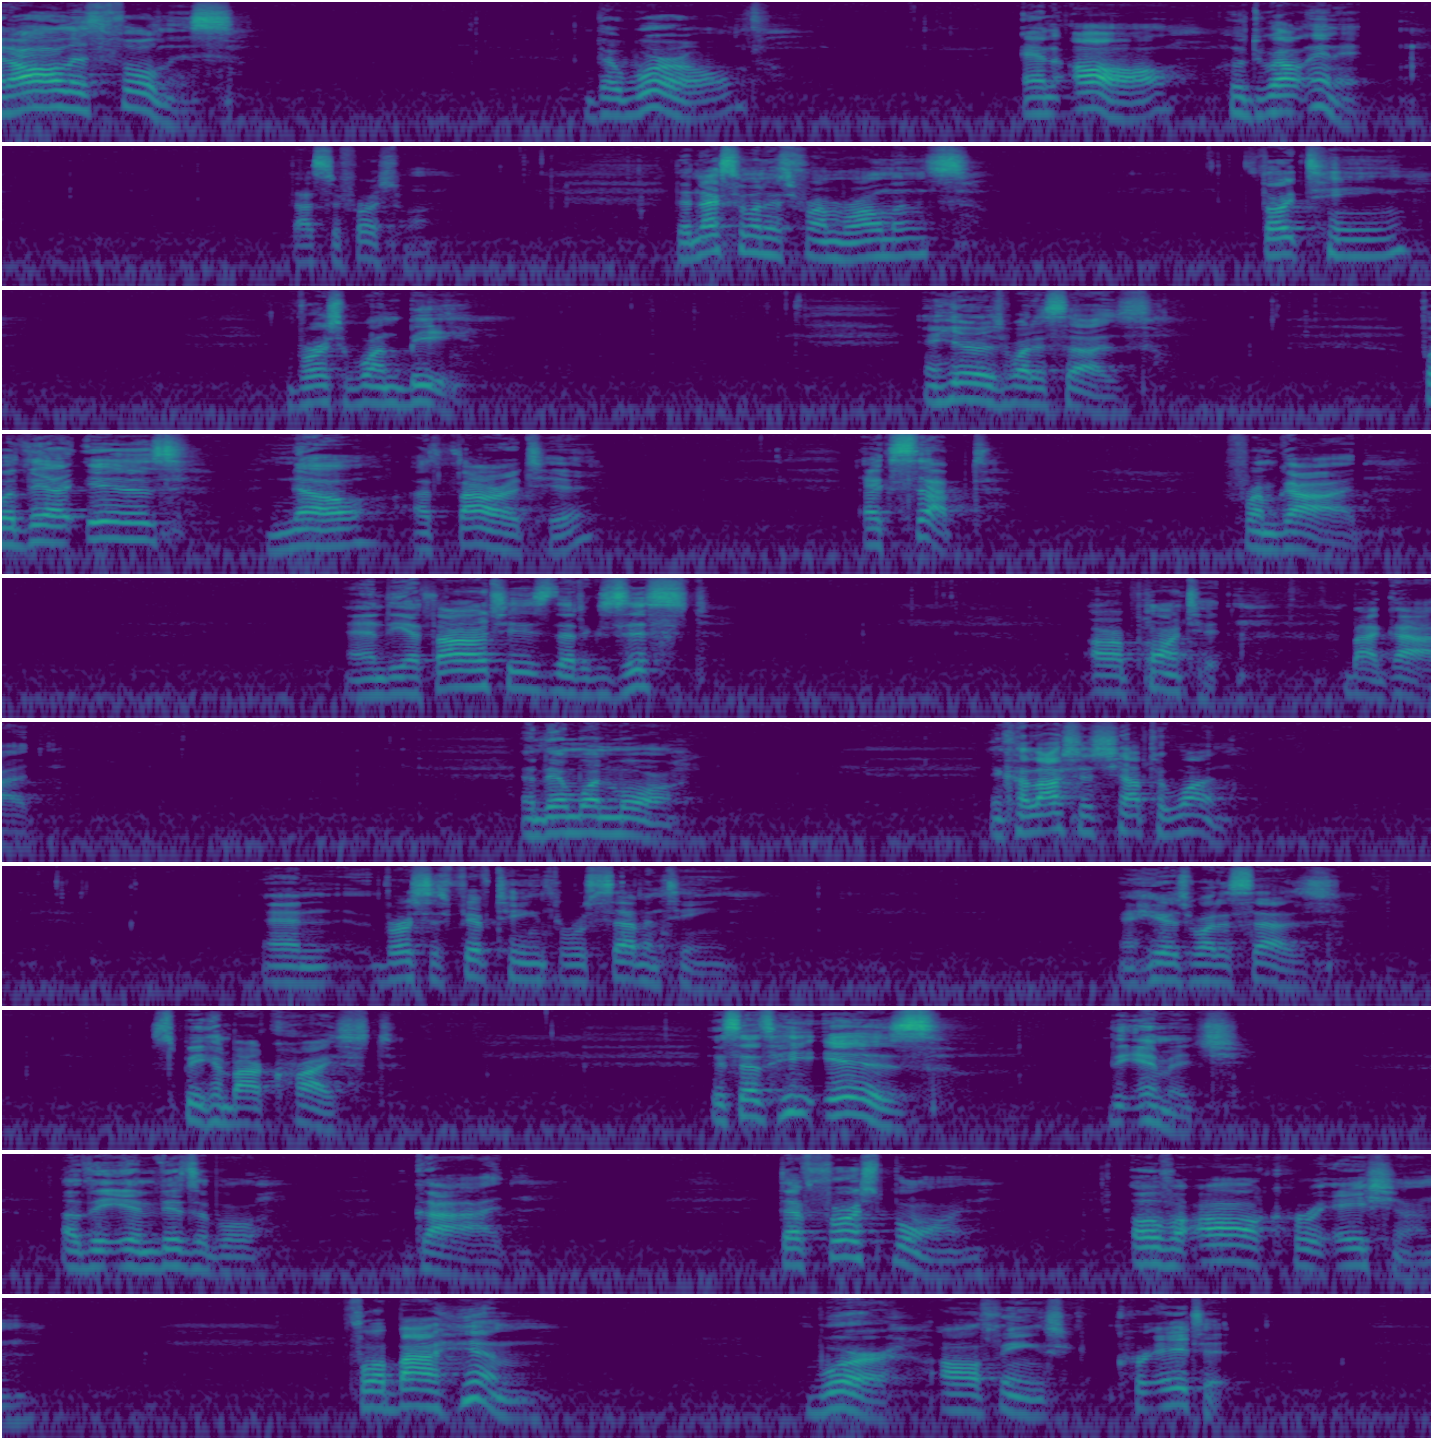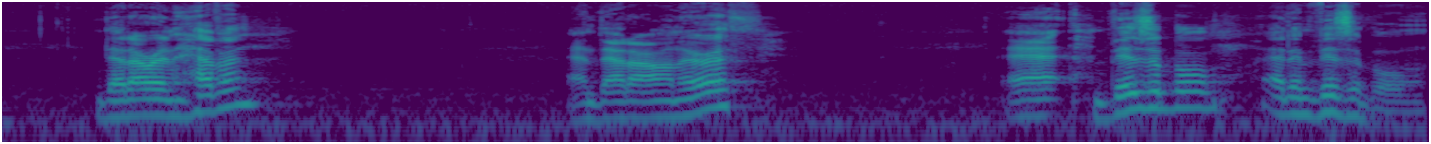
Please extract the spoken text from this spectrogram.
and all its fullness, the world and all who dwell in it. That's the first one. The next one is from Romans 13, verse 1b. And here is what it says For there is no authority except from God. And the authorities that exist are appointed by God. And then one more. In Colossians chapter 1, and verses 15 through 17. And here's what it says speaking about Christ. It says, He is the image of the invisible God the firstborn over all creation. For by him were all things created that are in heaven and that are on earth, at visible and invisible,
